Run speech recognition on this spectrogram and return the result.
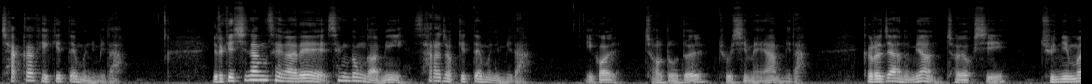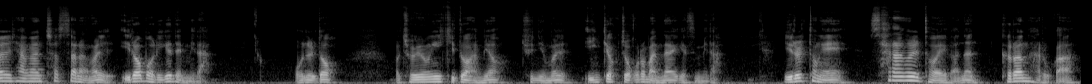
착각했기 때문입니다. 이렇게 신앙생활의 생동감이 사라졌기 때문입니다. 이걸 저도들 조심해야 합니다. 그러지 않으면 저 역시 주님을 향한 첫사랑을 잃어버리게 됩니다. 오늘도 조용히 기도하며 주님을 인격적으로 만나야겠습니다. 이를 통해 사랑을 더해가는 그런 하루가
